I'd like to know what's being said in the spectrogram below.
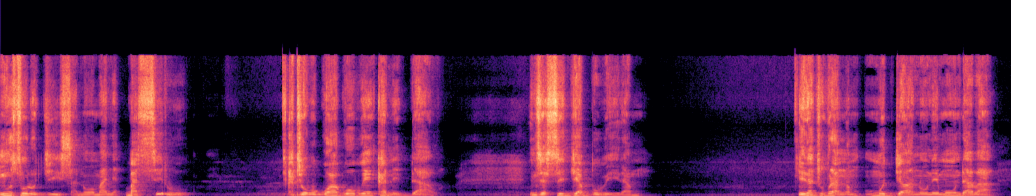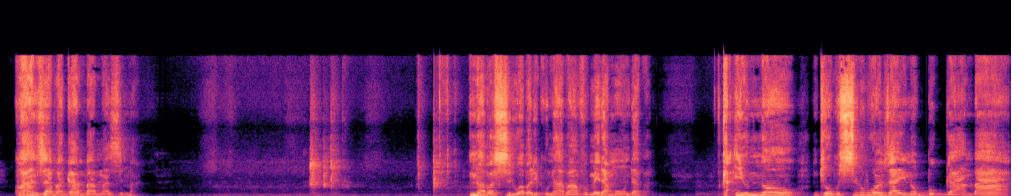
Nosobola ogiyisa nomanya basiru kati obugwaga obwenkaneddaawo nze sijja bubeeramu era kyobula nga mujja wano nemundaba kwanza abagamba amazima. N'abasiru abali kunaabanvuma era mundaba. You know nti obusiru bwonze alina obugamba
